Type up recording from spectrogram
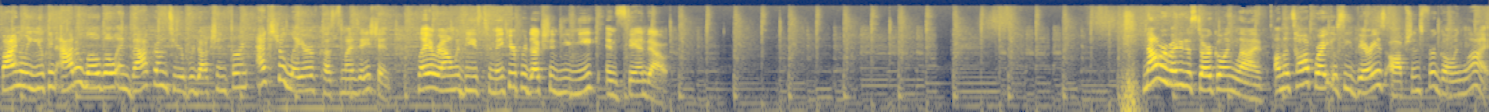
Finally, you can add a logo and background to your production for an extra layer of customization. Play around with these to make your production unique and stand out. Now we're ready to start going live. On the top right, you'll see various options for going live.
